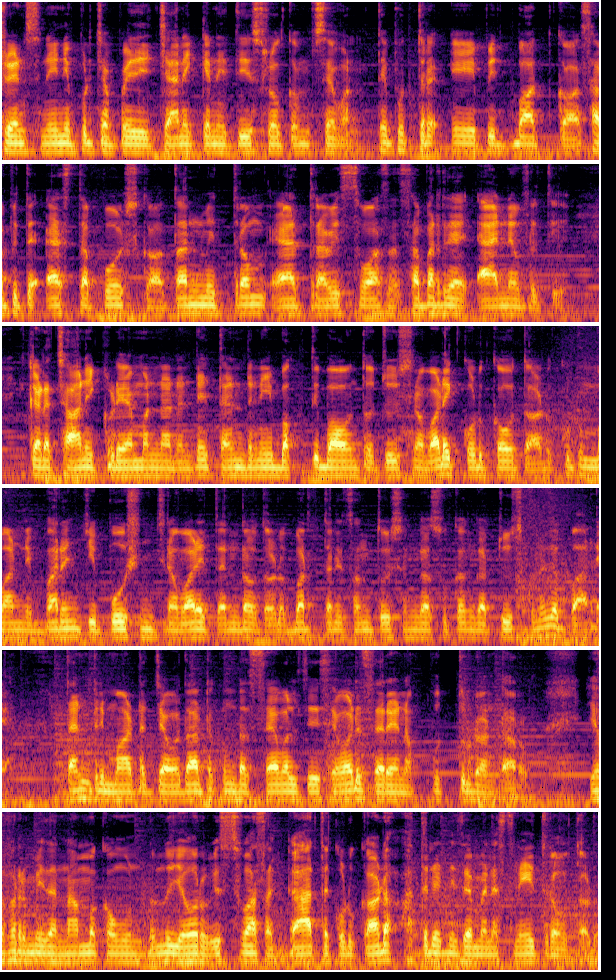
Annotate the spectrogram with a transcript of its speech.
ఫ్రెండ్స్ నేను ఇప్పుడు చెప్పేది చాణక్య నీతి శ్లోకం సెవెన్. త్రిపుత్ర ఏ పిద్బాత్ కా సపిత యాస్త పోష్క తన్మిత్రం యాత్ర విశ్వాస సబర్య యానవృతి ఇక్కడ చాణక్యుడు ఏమన్నాడంటే తండ్రిని భక్తి భావంతో చూసిన వాడే కొడుకు అవుతాడు. కుటుంబాన్ని భరించి పోషించిన వాడే తండ్రి అవుతాడు. భర్తని సంతోషంగా సుఖంగా చూసుకునేది భార్య. తండ్రి మాట చెవదాటకుండా సేవలు చేసేవాడు సరైన పుత్రుడు అంటారు. ఎవరి మీద నమ్మకం ఉంటుందో ఎవరు విశ్వాస ఘాతకుడు కాడో అతడే నిజమైన స్నేహితుడు అవుతాడు.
